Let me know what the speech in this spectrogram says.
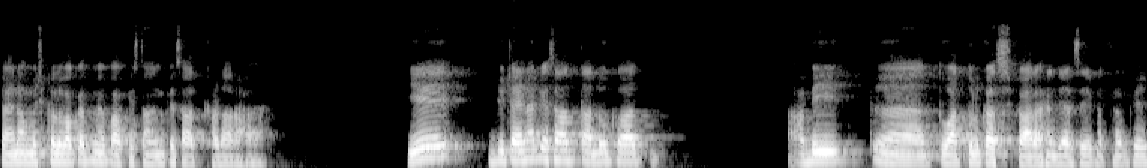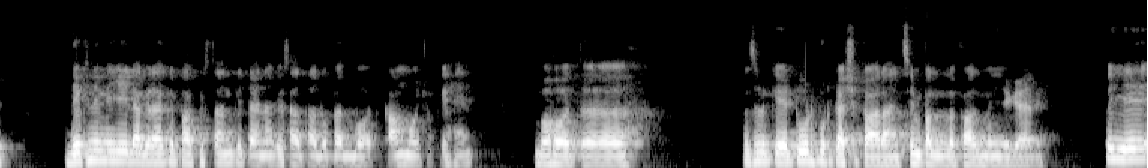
چائنا مشکل وقت میں پاکستان کے ساتھ کھڑا رہا ہے۔ یہ جو چائنا کے ساتھ تعلقات ابھی تواتل کا شکار ہیں، جیسے مطلب کہ دیکھنے میں یہ لگ رہا ہے کہ پاکستان کے چائنا کے ساتھ تعلقات بہت کم ہو چکے ہیں۔ بہت مثلا کہ ٹوٹ پھوٹ کا شکار ہیں، سمپل لفاظ میں یہ گئے تو یہ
